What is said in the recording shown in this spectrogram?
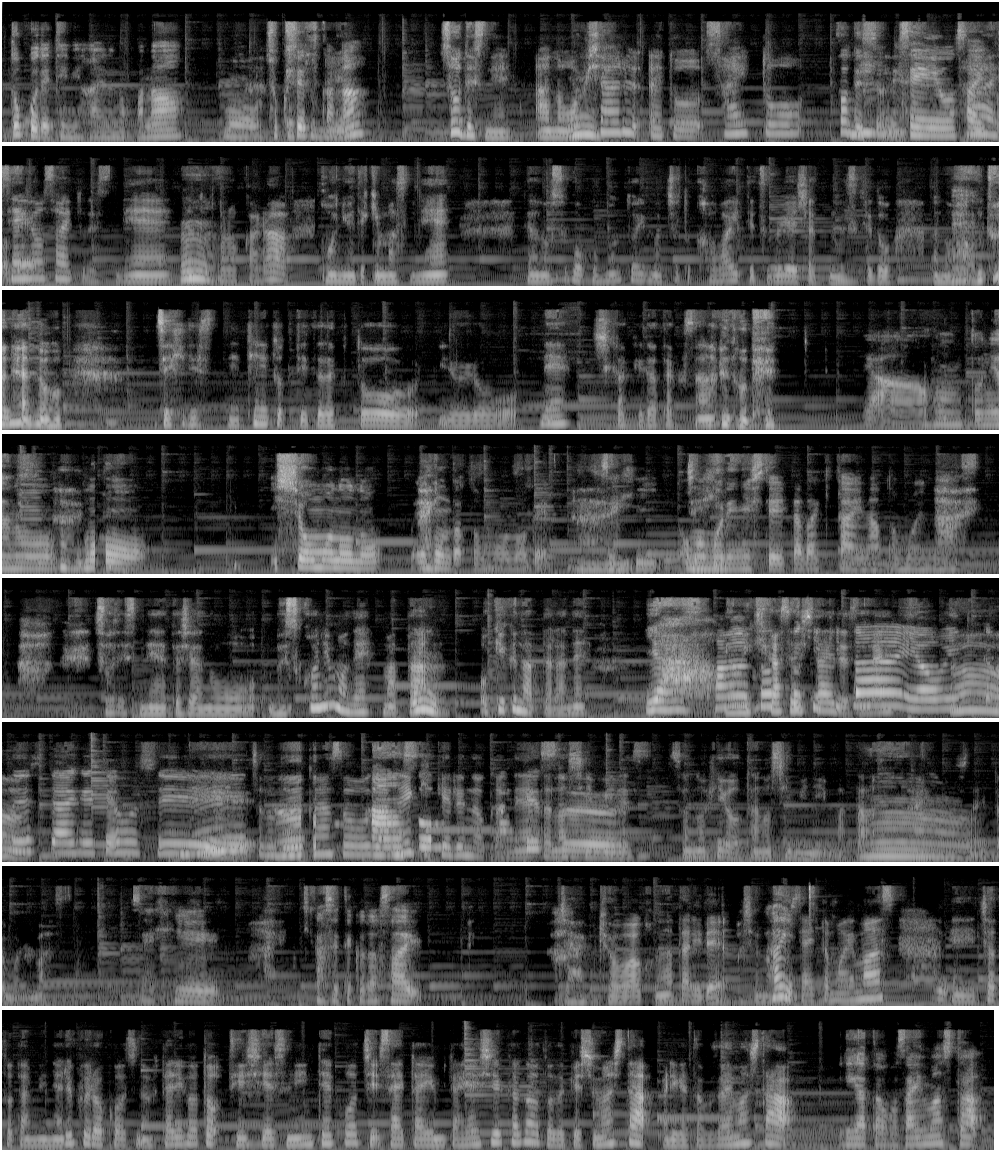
どこで手に入るのかな？もう直接かな？えっとね、そうですね。あの、オフィシャルえっとサイトそうですよね。専用サイト、はい、専用サイトですね。うん、のところから購入できますね。あのすごく本当今ちょっと可愛いってつぶやいちゃったんですけど、あの本当にあのぜひですね手に取っていただくといろいろね仕掛けがたくさんあるので。いや本当にあの、はい、もう一生ものの絵本だと思うので、はい、ぜひお守りにしていただきたいなと思います。はい、そうですね私あの息子にもねまた大きくなったらね、いや読み聞かせしたいですね。読み聞かせしてあげてほしい、ね。ちょっとどういう感想がね、聞けるのかね楽しみです。その日を楽しみにまた、はい、したいと思います。ぜひ、はい、聞かせてください。じゃあ今日はこの辺りでおしまいにしたいと思います。はい、えー、ちょっとためになるプロコーチの2人ごと TCS 認定コーチ斉田由美と林由香がお届けしました。ありがとうございました。ありがとうございました。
